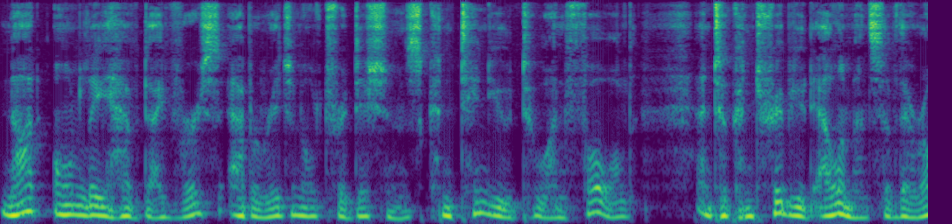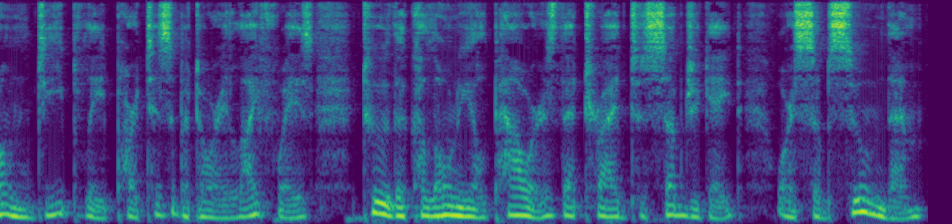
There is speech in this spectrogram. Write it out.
Not only have diverse Aboriginal traditions continued to unfold and to contribute elements of their own deeply participatory lifeways to the colonial powers that tried to subjugate or subsume them,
